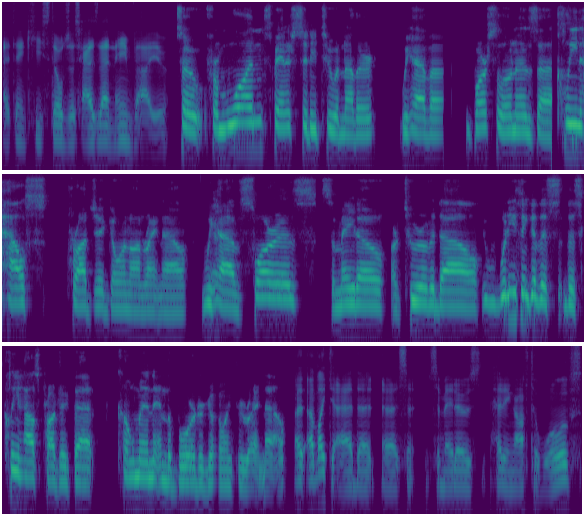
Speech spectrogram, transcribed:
I think he still just has that name value. So from one Spanish city to another, we have uh, Barcelona's uh, clean house project going on right now. We have Suarez, Semedo, Arturo Vidal. What do you think of this this clean house project that Koeman and the board are going through right now? I, would like to add that uh, Semedo's heading off to Wolves,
